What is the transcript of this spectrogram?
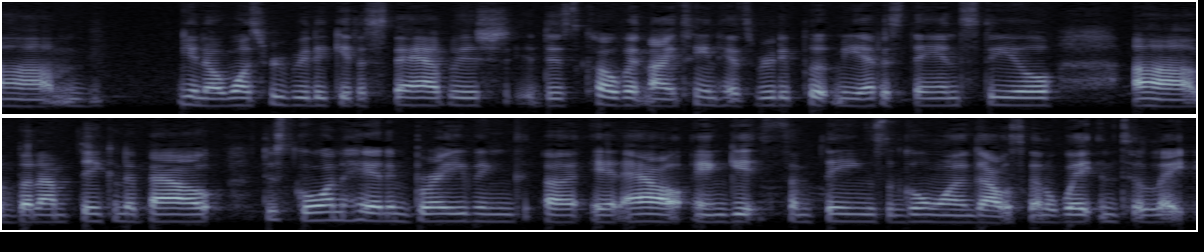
Um, you know, once we really get established, this COVID 19 has really put me at a standstill. Uh, but I'm thinking about just going ahead and braving uh, it out and get some things going. I was going to wait until late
